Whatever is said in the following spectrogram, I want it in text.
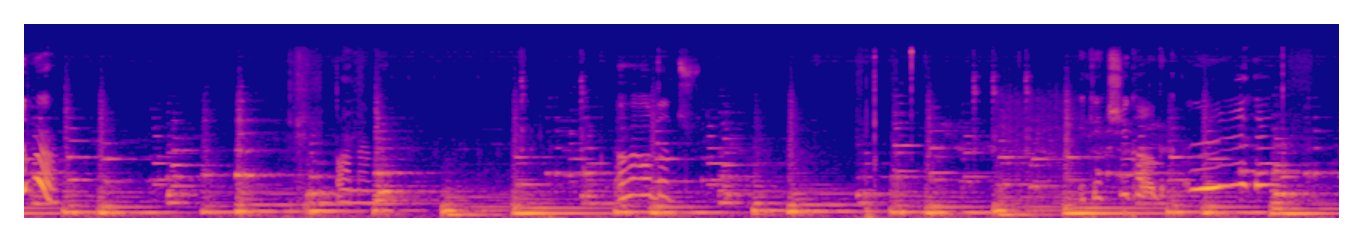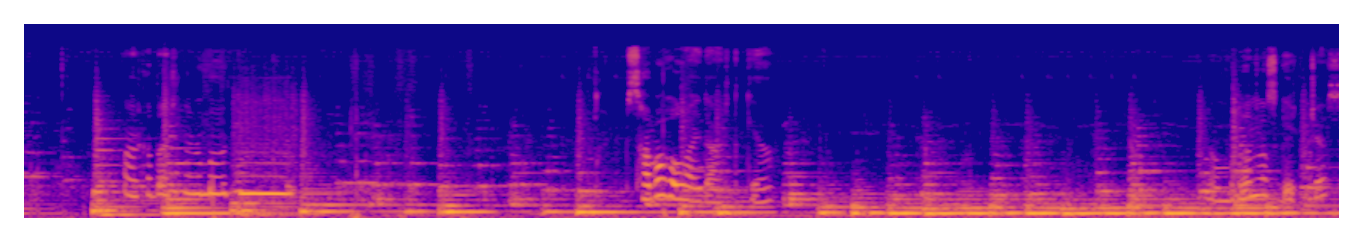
Düştü mü? Bana ne? Aha o da düştü. İki kişi kaldık. Arkadaşlarım öldü. Sabah olaydı artık ya. Ya buradan nasıl geçeceğiz?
